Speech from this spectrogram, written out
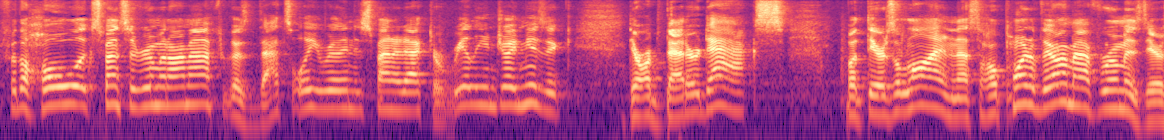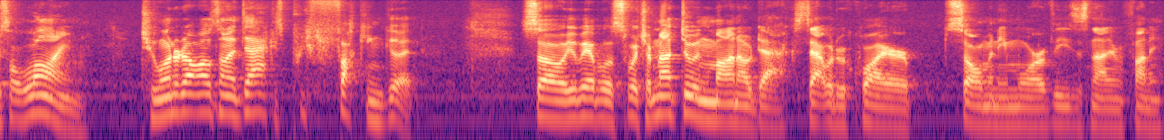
for the whole expensive room in RMAF because that's all you really need to spend a DAC to really enjoy music. There are better DACs but there's a line, and that's the whole point of the RMAF room is there's a line. $200 on a DAC is pretty fucking good. So you'll be able to switch. I'm not doing mono DACs. That would require so many more of these. It's not even funny.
